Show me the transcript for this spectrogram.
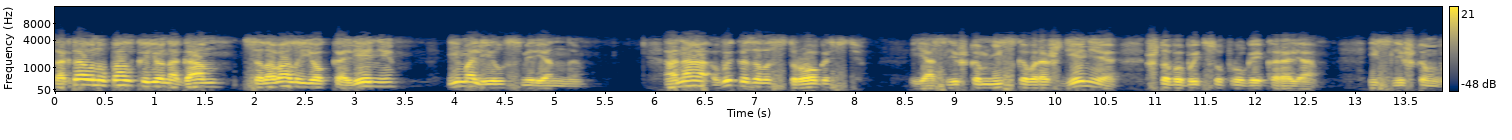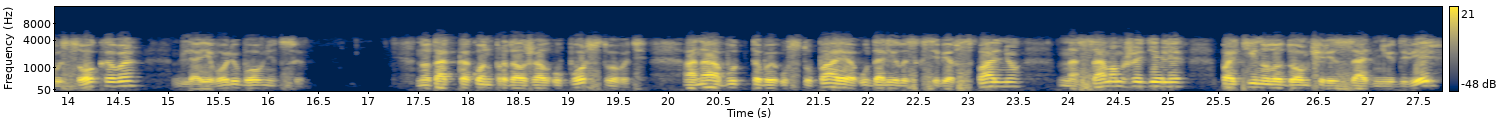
Тогда он упал к ее ногам, целовал ее колени и молил смиренно. Она выказала строгость. «Я слишком низкого рождения, чтобы быть супругой короля, и слишком высокого для его любовницы». Но так как он продолжал упорствовать, она, будто бы уступая, удалилась к себе в спальню, на самом же деле покинула дом через заднюю дверь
